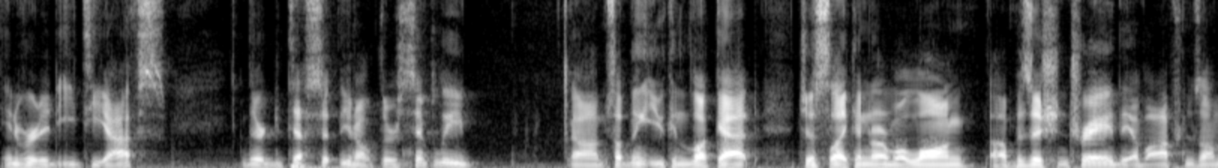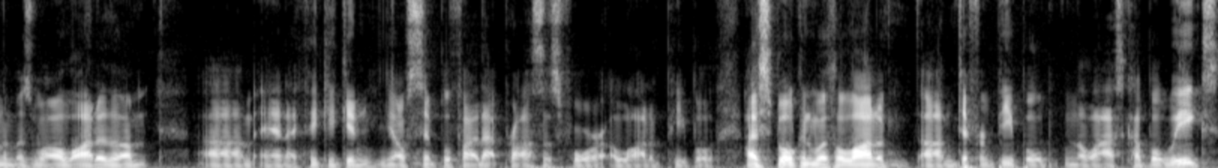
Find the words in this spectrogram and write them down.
inverted ETFs. They're you know, they're simply um, something that you can look at just like a normal long uh, position trade. They have options on them as well, a lot of them. Um, and I think it can, you know, simplify that process for a lot of people. I've spoken with a lot of um, different people in the last couple weeks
